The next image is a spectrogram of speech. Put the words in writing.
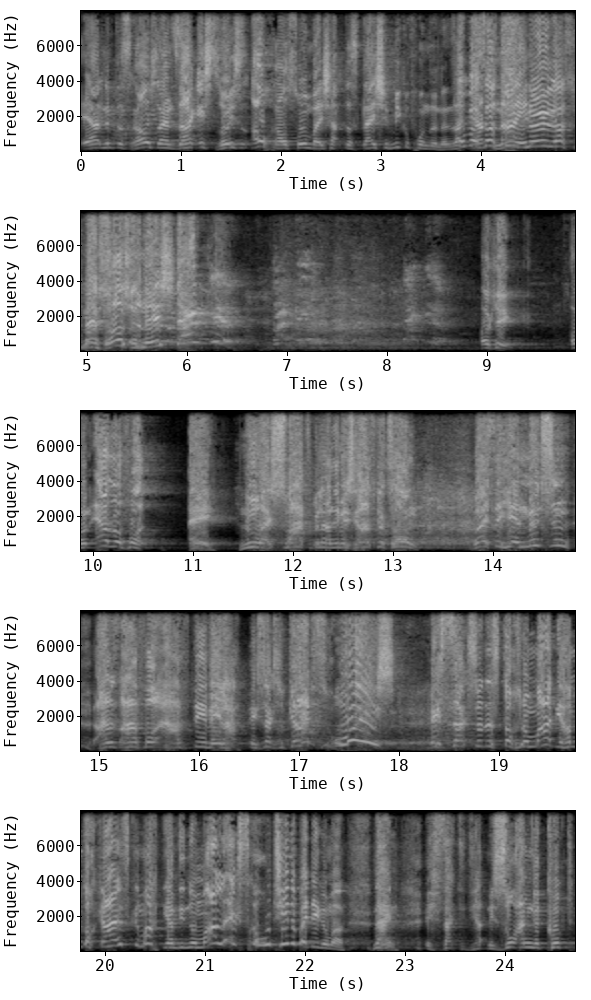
Er nimmt es raus, dann sag ich, soll ich es auch rausholen, weil ich habe das gleiche Mikrofon drin. Dann sagt Und er, sagst du? nein, Nö, lass mal nein, brauchst du nicht. Danke. Okay. Und er sofort, ey, nur weil ich schwarz bin, haben die mich rausgezogen. Weißt du, hier in München, alles AfD-Wähler. Ich sag so, ganz ruhig. Ich sag so, das ist doch normal, die haben doch gar nichts gemacht. Die haben die normale extra Routine bei dir gemacht. Nein, ich sagte, die hat mich so angeguckt,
